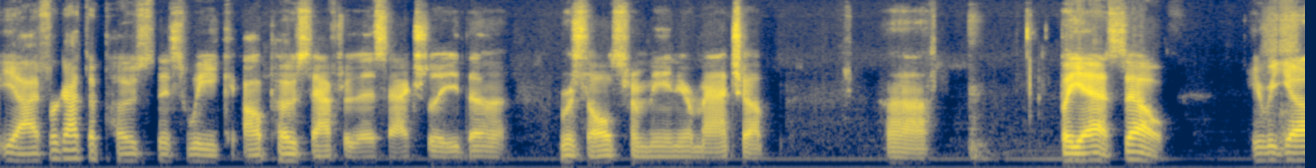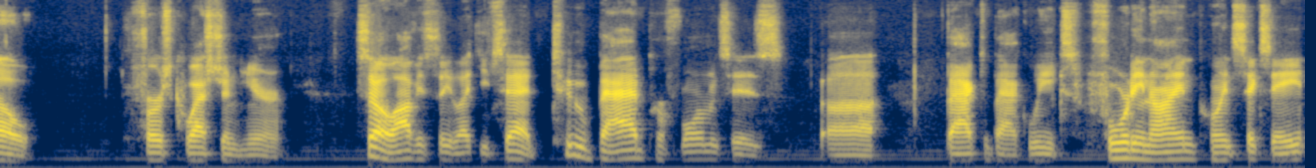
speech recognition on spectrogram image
yeah, I forgot to post this week. I'll post after this actually the results from me and your matchup. Uh, but yeah, so here we go. First question here. So obviously, like you said, two bad performances uh back to back weeks 49.68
